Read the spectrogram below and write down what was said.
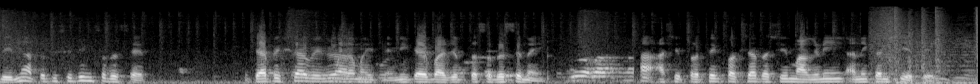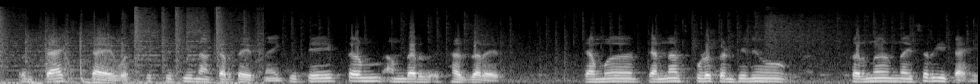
देईन आता ते सिटिंग सदस्य आहेत. त्यापेक्षा वेगळं मला माहीत नाही. मी काय भाजपचा सदस्य नाही. हा अशी प्रत्येक पक्षात अशी मागणी अनेकांची येते. पण फॅक्ट काय वस्तुस्थिती नाकारता येत नाही की ते एक टर्म आमदार खासदार आहेत. त्यामुळं त्यांनाच पुढं कंटिन्यू करणं नैसर्गिक आहे.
